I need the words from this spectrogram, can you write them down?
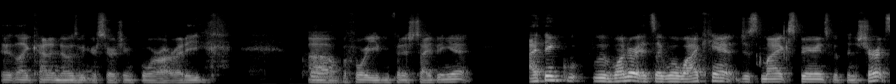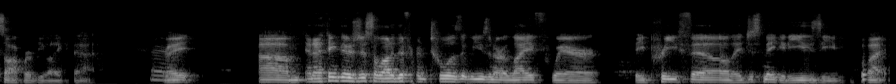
it like kind of knows what you're searching for already uh, before you even finish typing it. I think we wonder it's like, well, why can't just my experience with insurance software be like that, mm. right? Um, and I think there's just a lot of different tools that we use in our life where they pre-fill, they just make it easy. But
